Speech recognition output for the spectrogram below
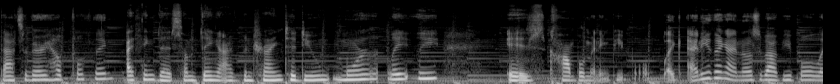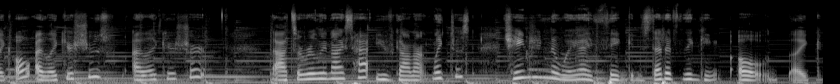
that's a very helpful thing. I think that something I've been trying to do more lately is complimenting people. Like anything I notice about people, like, oh, I like your shoes, I like your shirt. That's a really nice hat you've got on. Like, just changing the way I think instead of thinking, oh, like,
